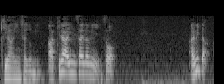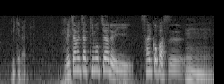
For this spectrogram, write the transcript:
キラーインサイドミーあ、キラー・インサイド・ミー、そう。あれ見た？見てない。めちゃめちゃ気持ち悪いサイコパスうん。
